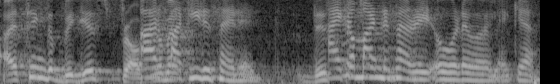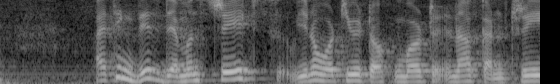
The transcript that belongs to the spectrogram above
I think the biggest Our party decided. This- High command decided or whatever. Like yeah. I think this demonstrates, you know, what you were talking about in our country.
